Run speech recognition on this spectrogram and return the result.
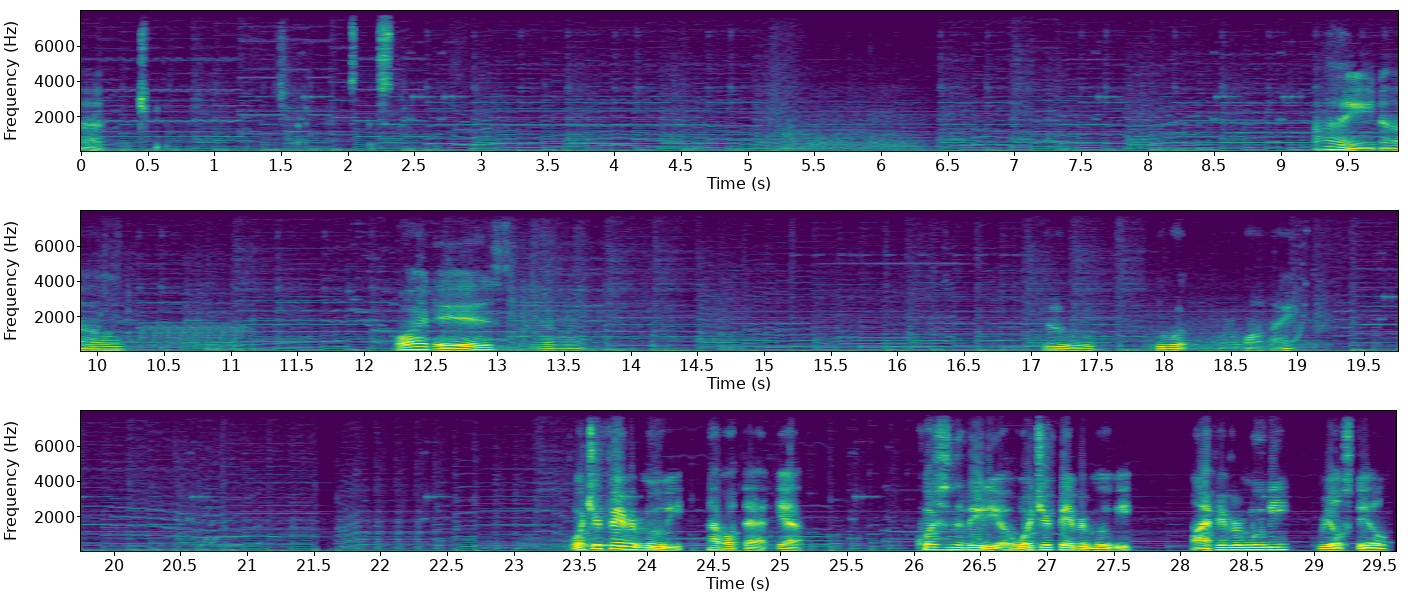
uh I know. What is the... Who, who, what, or why? What's your favorite movie? How about that? Yeah. Question the video. What's your favorite movie? My favorite movie? Real Steel.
